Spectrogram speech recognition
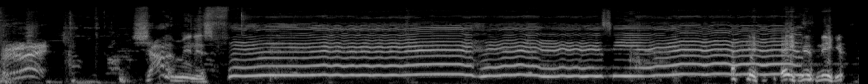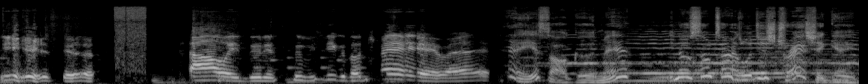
Right. Shot him in his face. Take this nigga serious, girl. I always do this stupid shit with I'm trash, right? Hey, it's all good, man. You know, sometimes we're just trash at games.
